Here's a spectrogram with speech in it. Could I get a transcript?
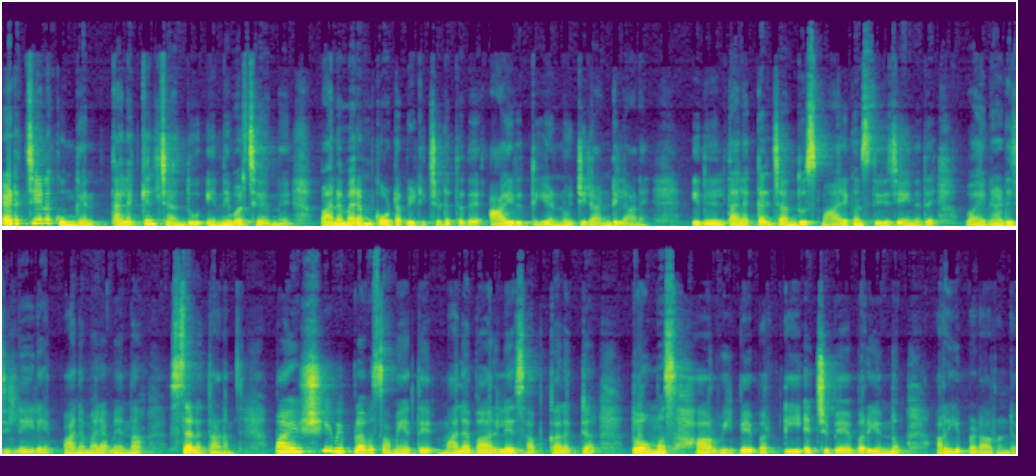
എടച്ചേന കുങ്കൻ തലക്കൽ ചന്തു എന്നിവർ ചേർന്ന് പനമരം കോട്ട പിടിച്ചെടുത്തത് ആയിരത്തി എണ്ണൂറ്റി രണ്ടിലാണ് ഇതിൽ തലക്കൽ ചന്തു സ്മാരകം സ്ഥിതി ചെയ്യുന്നത് വയനാട് ജില്ലയിലെ പനമരം എന്ന സ്ഥലത്താണ്. പഴശ്ശി വിപ്ലവ സമയത്ത് മലബാറിലെ sub collector Thomas Harvey Baber T. H. Baber എന്നും അറിയപ്പെടാറുണ്ട്.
